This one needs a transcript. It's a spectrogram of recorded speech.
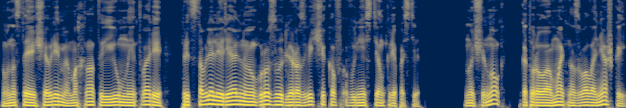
В настоящее время мохнатые и умные твари представляли реальную угрозу для разведчиков вне стен крепости. Но щенок, которого мать назвала няшкой,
